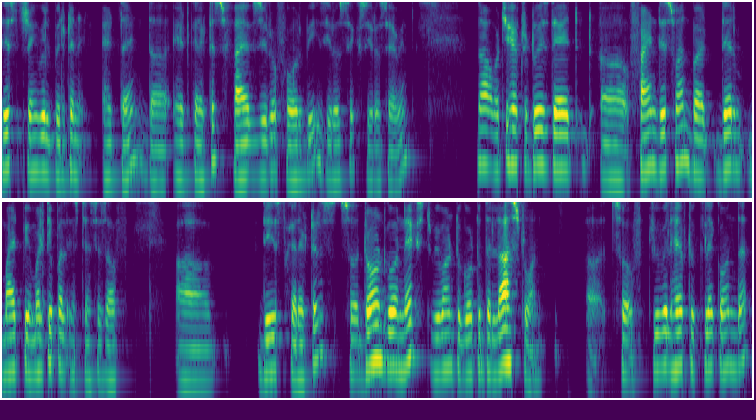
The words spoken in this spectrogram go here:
this string will be written at the end. The eight characters 504b 0607 now what you have to do is that uh, find this one but there might be multiple instances of uh, these characters. So don't go next. We want to go to the last one. Uh, so you will have to click on the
